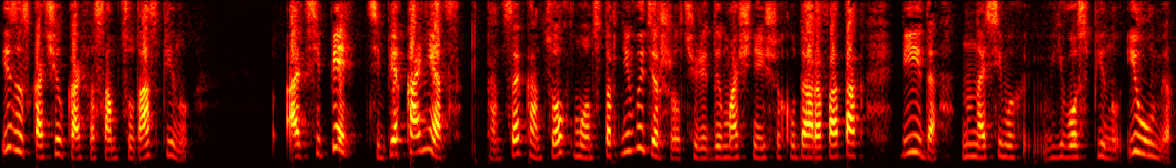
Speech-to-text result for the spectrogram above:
и заскочил к альфа-самцу на спину. «А теперь тебе конец!» В конце концов, монстр не выдержал череды мощнейших ударов атак вида, наносимых в его спину, и умер.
